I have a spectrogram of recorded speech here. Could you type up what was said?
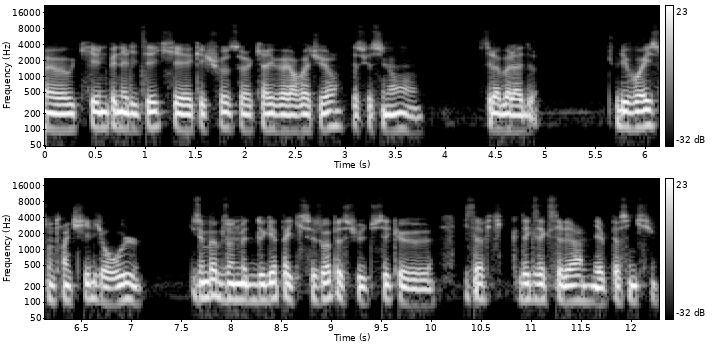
euh, qu'il y ait une pénalité, qu'il y ait quelque chose qui arrive à leur voiture, parce que sinon, c'est la balade. Tu les vois, ils sont tranquilles, ils roulent. Ils n'ont pas besoin de mettre de gap avec qui ce soit, parce que tu sais que ils savent que dès qu'ils accélèrent, il n'y a personne qui suit.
